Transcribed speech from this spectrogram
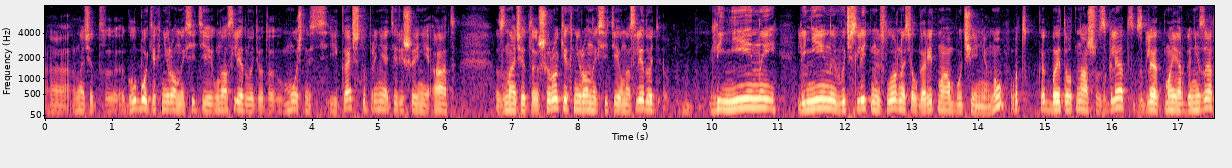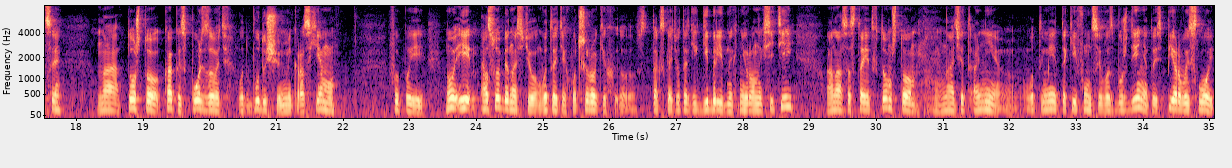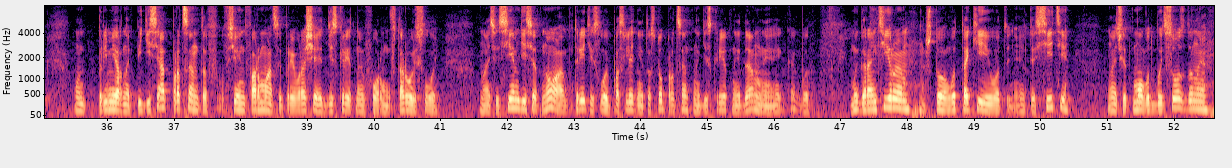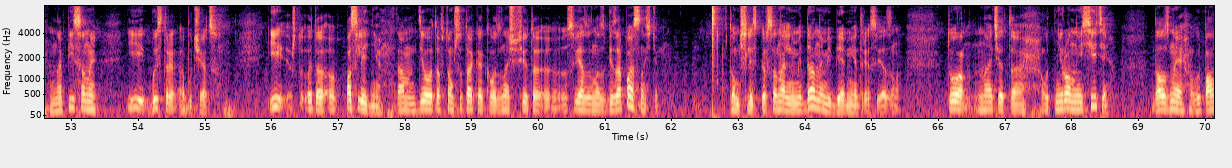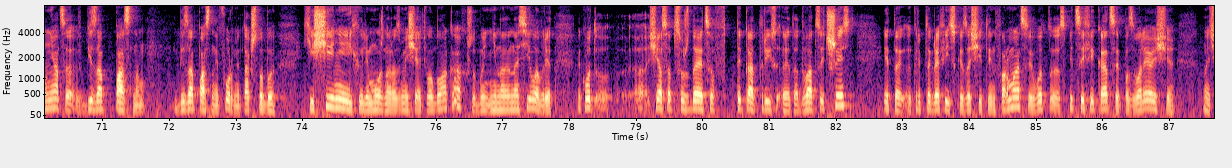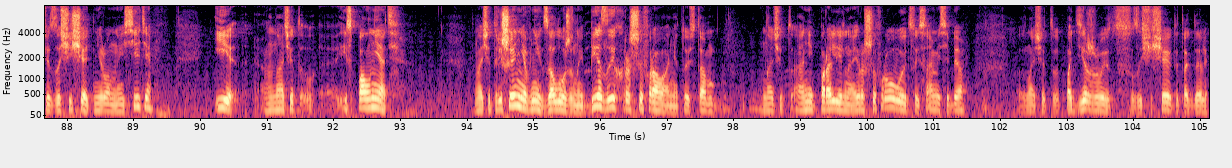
э, значит, глубоких нейронных сетей унаследовать вот мощность и качество принятия решений, а от значит, широких нейронных сетей унаследовать линейный, линейную вычислительную сложность алгоритма обучения. Ну, вот как бы это вот наш взгляд, взгляд моей организации – на то, что, как использовать вот будущую микросхему ФПИ. Ну и особенностью вот этих вот широких, э, так сказать, вот этих гибридных нейронных сетей, она состоит в том, что значит, они э, вот имеют такие функции возбуждения, то есть первый слой, он примерно 50% всей информации превращает в дискретную форму, второй слой – значит 70, ну а третий слой, последний, это стопроцентные дискретные данные. И как бы мы гарантируем, что вот такие вот это сети значит, могут быть созданы, написаны и быстро обучаться. И что это э, последнее. Там дело-то в том, что так как вот, значит, все это э, связано с безопасностью, в том числе с персональными данными, биометрия связана, то значит, э, вот нейронные сети – должны выполняться в безопасном, безопасной форме, так чтобы хищение их или можно размещать в облаках, чтобы не наносило вред. Так вот, сейчас обсуждается в ТК-3, это 26, это криптографическая защита информации, вот э, спецификация, позволяющая значит, защищать нейронные сети и значит, исполнять значит, решения в них заложены без их расшифрования. То есть там значит, они параллельно и расшифровываются, и сами себя значит, поддерживают, защищают и так далее.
